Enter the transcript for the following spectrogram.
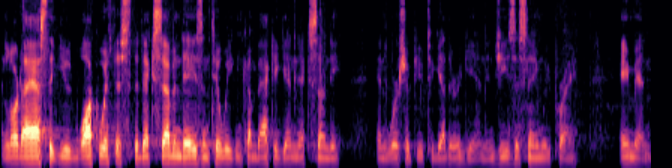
And Lord, I ask that you'd walk with us the next seven days until we can come back again next Sunday and worship you together again. In Jesus' name we pray. Amen.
